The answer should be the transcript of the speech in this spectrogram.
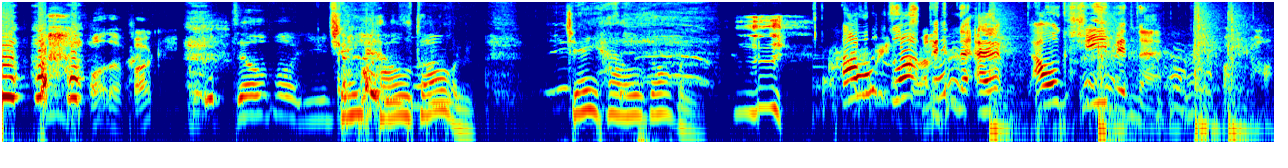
What the fuck? Still you Jay held on! Jay held on! How long's that been there? How long's she been there? Oh my god.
